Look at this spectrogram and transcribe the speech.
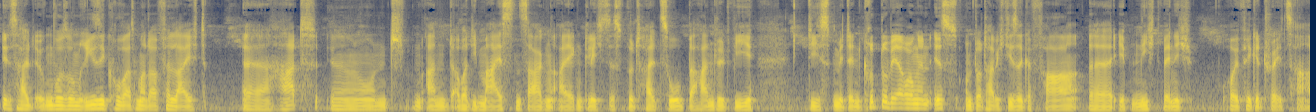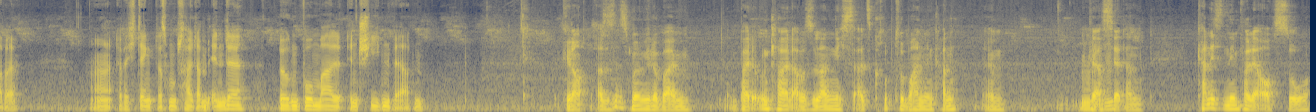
ist halt irgendwo so ein Risiko, was man da vielleicht äh, hat. Äh, und, aber die meisten sagen eigentlich, das wird halt so behandelt, wie dies mit den Kryptowährungen ist. Und dort habe ich diese Gefahr äh, eben nicht, wenn ich häufige Trades habe. aber ich denke, das muss halt am Ende irgendwo mal entschieden werden. Genau, also jetzt mal wieder beim bei der Unklarheit, aber solange ich es als Krypto behandeln kann, ähm, wäre es mhm. ja dann, kann ich es in dem Fall ja auch so,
